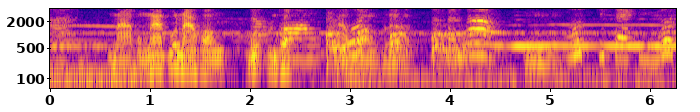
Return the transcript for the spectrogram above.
หา นนาของน้ำก็นาของกุดเป็นท้องนาของเออแล้วก็น้อืมำรถที่แตกกินรถ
